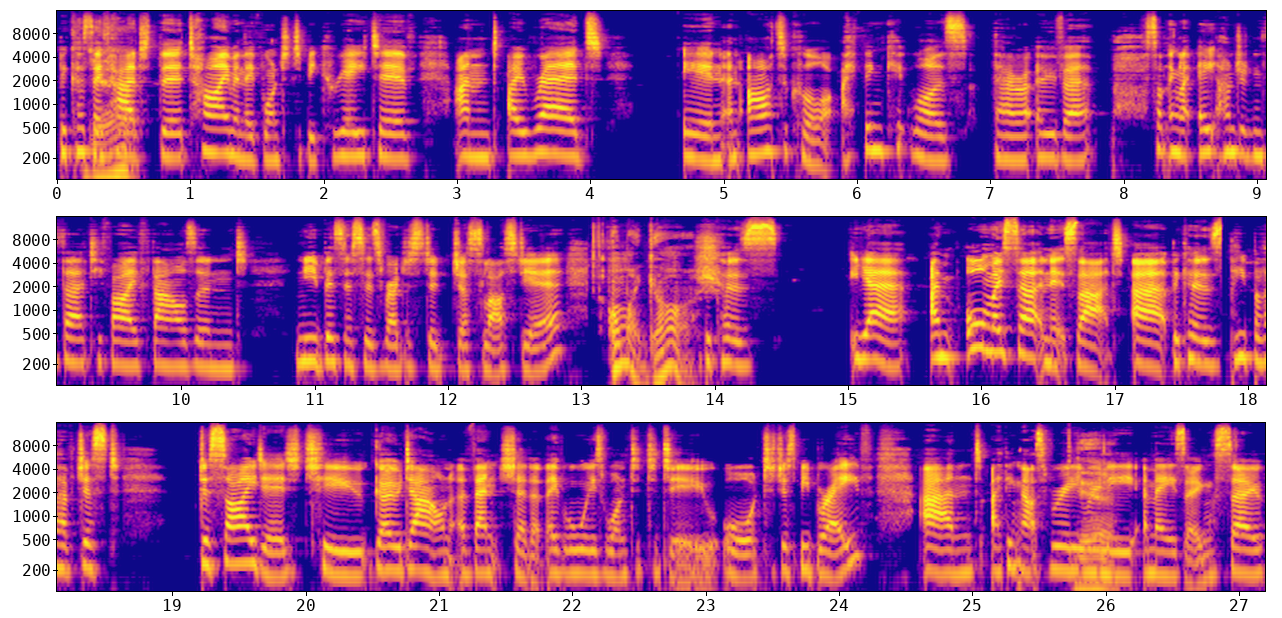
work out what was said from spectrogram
because they've yeah. had the time and they've wanted to be creative. And I read in an article, I think it was there are over oh, something like 835,000 new businesses registered just last year. Oh my gosh. Because, yeah, I'm almost certain it's that uh, because people have just decided to go down a venture that they've always wanted to do or to just be brave. And I think that's really, yeah. really amazing. So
